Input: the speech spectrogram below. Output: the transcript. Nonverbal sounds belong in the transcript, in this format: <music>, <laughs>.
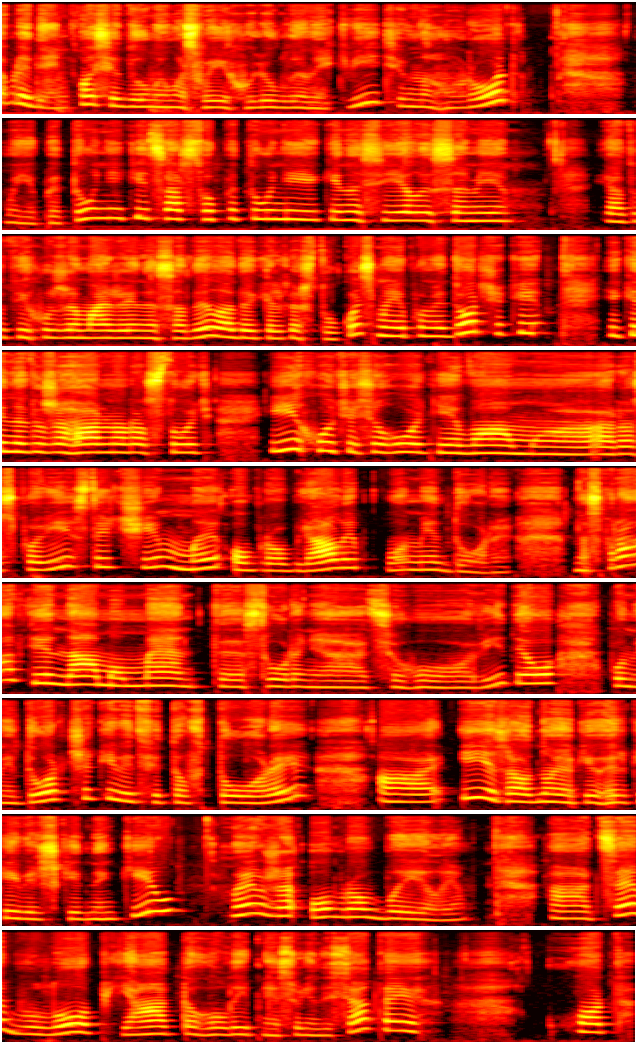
Добрий день. Ось і думаємо своїх улюблених квітів нагород. Мої петуніки, царство петуні, які насіяли самі. Я тут їх уже майже і не садила, декілька штук. Ось мої помідорчики, які не дуже гарно ростуть. І хочу сьогодні вам розповісти, чим ми обробляли помідори. Насправді, на момент створення цього відео помідорчики від фітофтори і заодно як і огірки від шкідників ми вже обробили. Це було 5 липня, сьогодні 10. От,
